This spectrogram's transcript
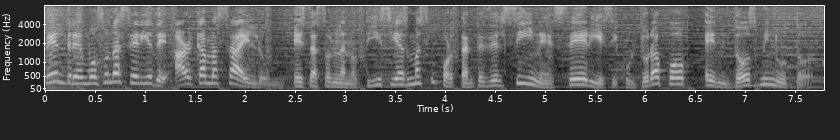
tendremos una serie de Arkham Asylum. Estas son las noticias más importantes del cine, series y cultura pop en dos minutos.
